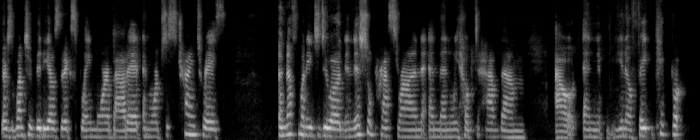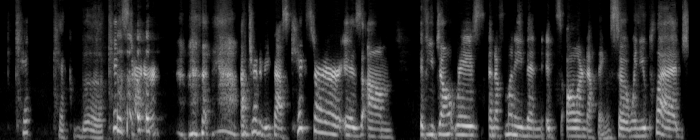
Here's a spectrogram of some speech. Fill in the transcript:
There's a bunch of videos that explain more about it, and we're just trying to raise enough money to do an initial press run, and then we hope to have them out. And you know, kickbook kick kick the Kickstarter. I'm trying to be fast. Kickstarter is um, if you don't raise enough money, then it's all or nothing. So when you pledge,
